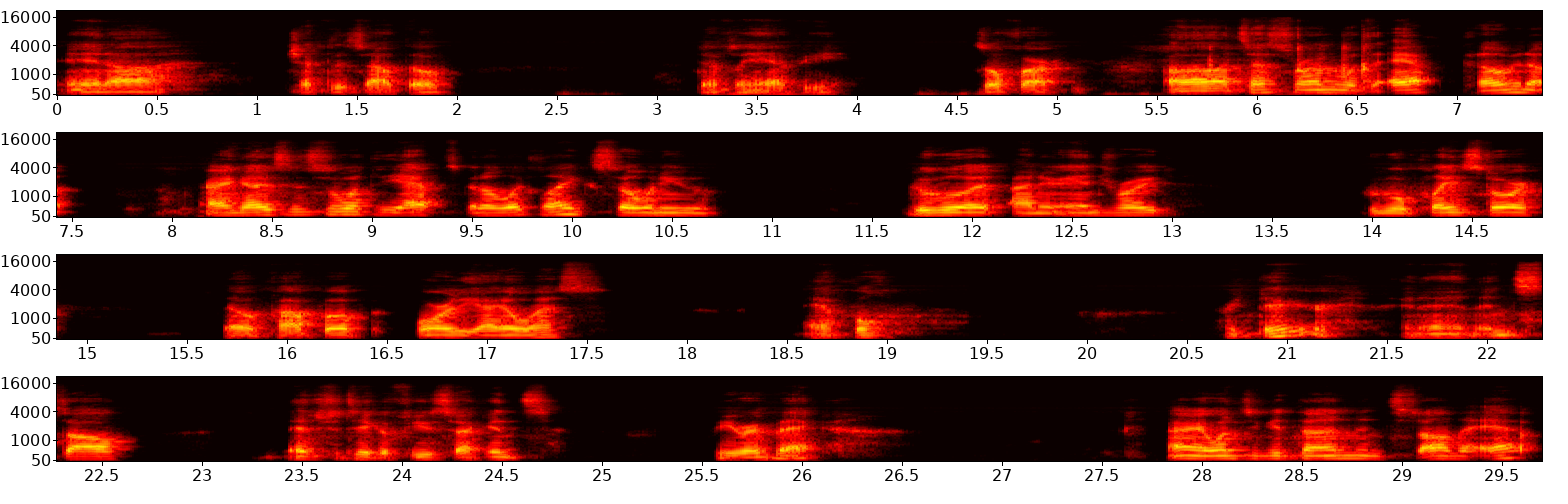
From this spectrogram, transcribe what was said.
and uh check this out though. Definitely happy so far. Uh test run with the app coming up. Alright guys, this is what the app's gonna look like. So when you Google it on your Android, Google Play Store, that'll pop up or the iOS, Apple, right there, and then install. That should take a few seconds. Be right back. All right, once you get done installing the app,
